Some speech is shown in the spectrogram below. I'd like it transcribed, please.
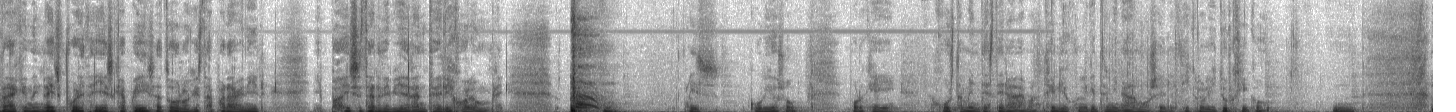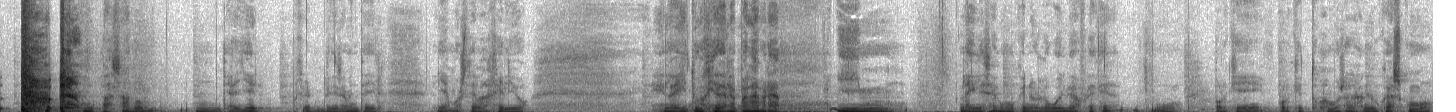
para que tengáis fuerza y escapéis a todo lo que está para venir, y podáis estar de pie delante del Hijo del Hombre. es curioso, porque justamente este era el Evangelio con el que terminábamos el ciclo litúrgico mm, pasado, mm, de ayer, precisamente ayer leíamos este Evangelio en la liturgia de la palabra, y la Iglesia como que nos lo vuelve a ofrecer mm, porque, porque tomamos a San Lucas como,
